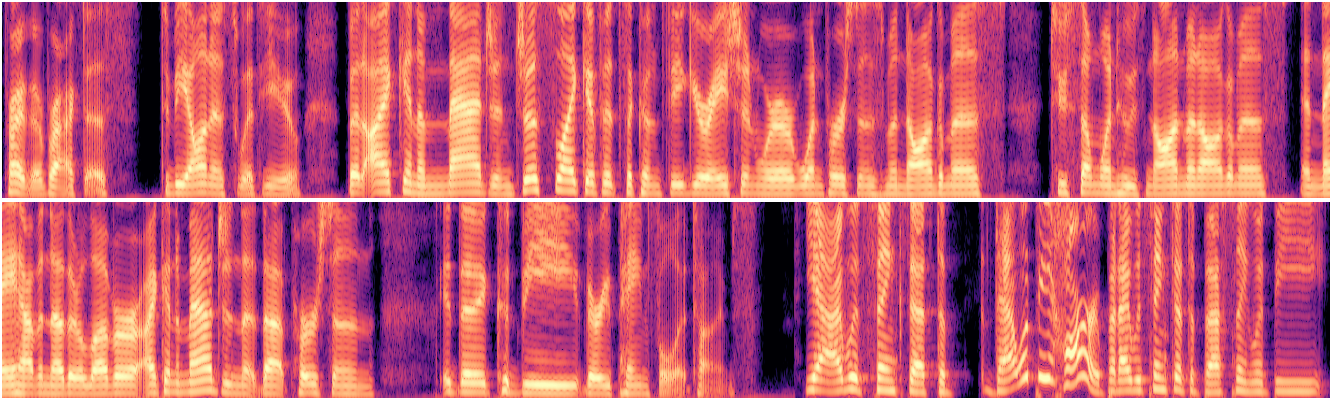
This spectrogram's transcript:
private practice to be honest with you but i can imagine just like if it's a configuration where one person is monogamous to someone who's non-monogamous and they have another lover, I can imagine that that person that it could be very painful at times. Yeah, I would think that the that would be hard, but I would think that the best thing would be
